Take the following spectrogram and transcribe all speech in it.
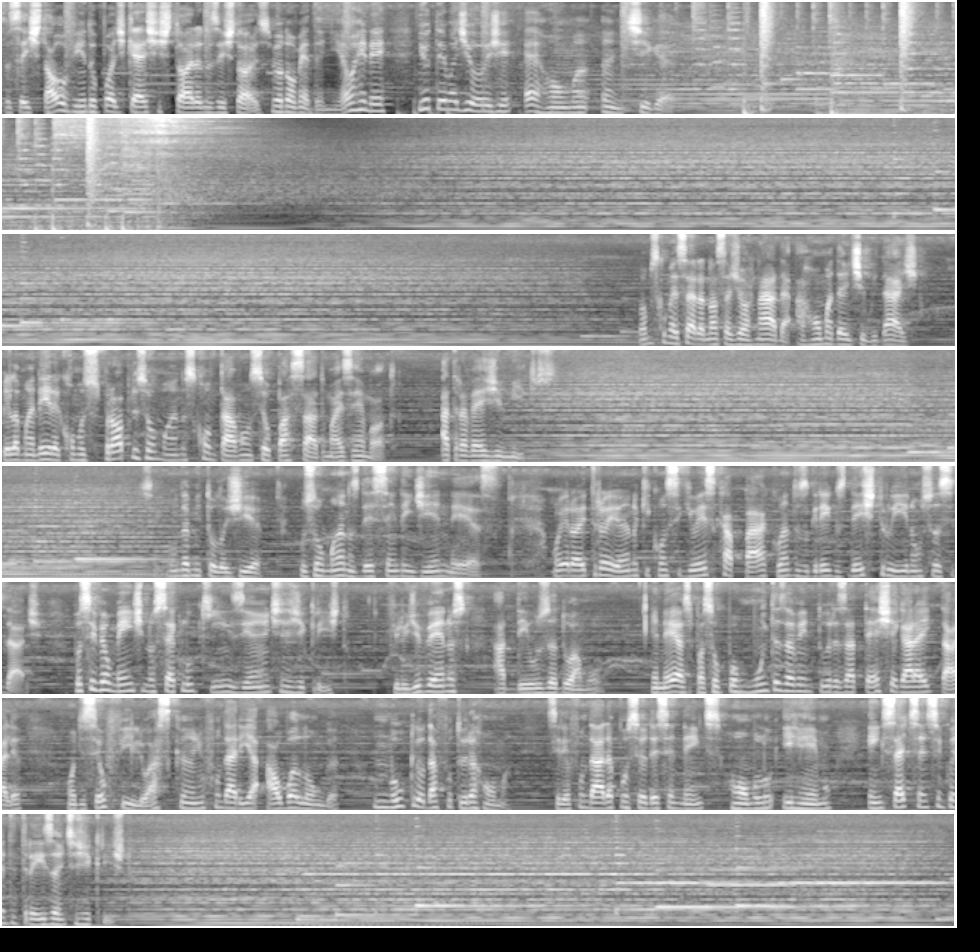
Você está ouvindo o podcast História nos Stories. Meu nome é Daniel René e o tema de hoje é Roma Antiga. Vamos começar a nossa jornada à Roma da Antiguidade pela maneira como os próprios romanos contavam seu passado mais remoto, através de mitos. Segundo a mitologia, os romanos descendem de Enéas, um herói troiano que conseguiu escapar quando os gregos destruíram sua cidade, possivelmente no século XV a.C., filho de Vênus, a deusa do amor. Enéas passou por muitas aventuras até chegar à Itália, onde seu filho Ascânio fundaria Alba Longa, um núcleo da futura Roma. Seria fundada por seus descendentes Rômulo e Remo em 753 a.C.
